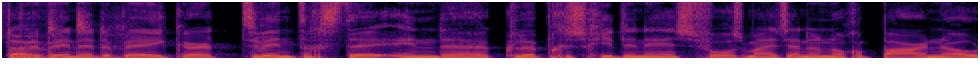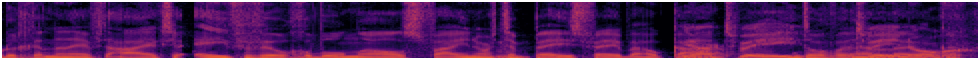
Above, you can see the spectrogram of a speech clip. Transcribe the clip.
We winnen de beker, twintigste in de clubgeschiedenis. Volgens mij zijn er nog een paar nodig. En dan heeft Ajax evenveel gewonnen als Feyenoord en PSV bij elkaar. Ja, twee. Toch weer Twee leuke- nog.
